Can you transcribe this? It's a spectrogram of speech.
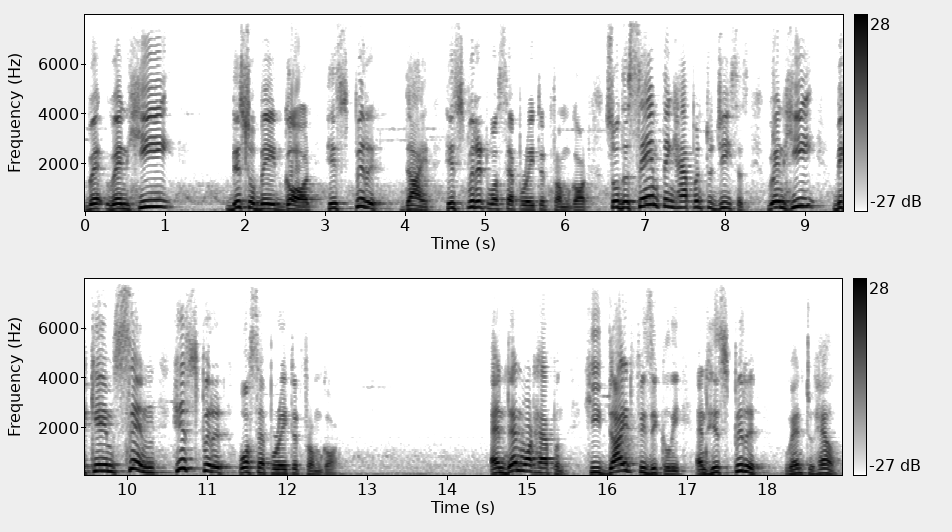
when he disobeyed God, his spirit died. His spirit was separated from God. So the same thing happened to Jesus. When he became sin, his spirit was separated from God. And then what happened? He died physically and his spirit went to hell.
